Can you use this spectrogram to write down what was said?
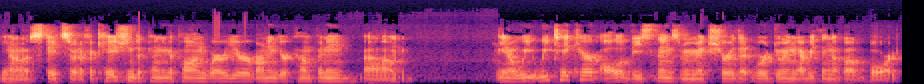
you know, state certification depending upon where you're running your company. Um, you know, we, we take care of all of these things and we make sure that we're doing everything above board.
